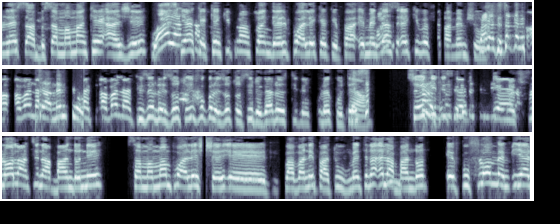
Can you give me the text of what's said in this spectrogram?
laisse sa, sa maman qui est âgée, Voilà. qu'il y a quelqu'un qui prend soin d'elle pour aller quelque part. Et maintenant, Voilà. c'est elle qui veut faire la même chose. Voilà, c'est ça qu'elle Avant C'est d'accuser les autres, il faut que les autres aussi regardent aussi côtés. C'est Hein. Ceux qui disent c'est que c'est- euh, Florentine a abandonné sa maman pour aller chez, euh, pavaner partout. Maintenant, elle abandonne. Et pour Flo même, il y a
